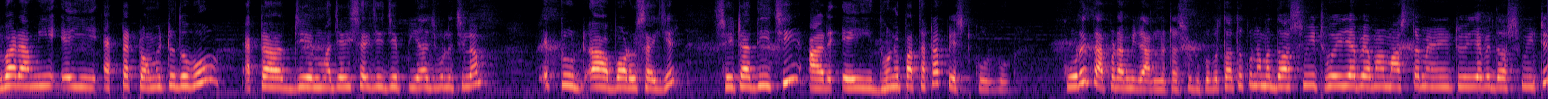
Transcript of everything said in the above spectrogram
এবার আমি এই একটা টমেটো দেবো। একটা যে মাঝারি সাইজের যে পেঁয়াজ বলেছিলাম, একটু বড় সাইজের, সেটা দিয়েছি। আর এই ধনে পাতাটা পেস্ট করব। করে তারপর আমি রান্নাটা শুরু করব। ততক্ষণ আমার দশ মিনিট হয়ে যাবে, আমার মাছটা ম্যারিনেট হয়ে যাবে দশ মিনিটে।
